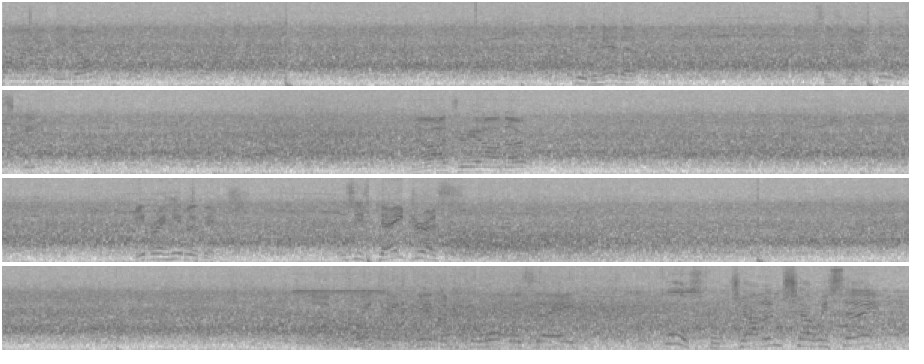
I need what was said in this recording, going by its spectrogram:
time added on. Good header. This is Jankulovski. Now Adriano. Ibrahimovic. This is dangerous. A kick given for what was a forceful challenge, shall we say?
